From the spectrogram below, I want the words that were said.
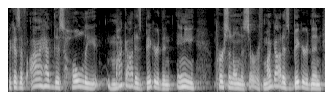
Because if I have this holy, my God is bigger than any person on this earth. My God is bigger than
